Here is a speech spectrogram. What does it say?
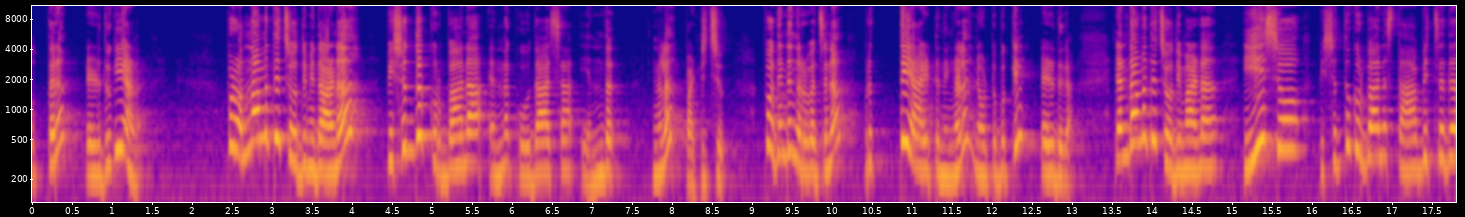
ഉത്തരം എഴുതുകയാണ്. അപ്പോൾ ഒന്നാമത്തെ ചോദ്യം ഇതാണ് വിശുദ്ധ കുർബാന എന്ന കൂതാശ എന്ത്? നിങ്ങൾ പഠിച്ചു. അപ്പോൾ അതിന്റെ നിർവചനം വൃത്തിയായിട്ട് നിങ്ങൾ നോട്ട്ബുക്കിൽ എഴുതുക. രണ്ടാമത്തെ ചോദ്യമാണ് ഈശോ വിശുദ്ധ കുർബാന സ്ഥാപിച്ചത്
